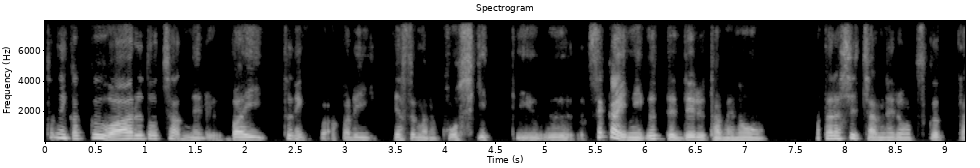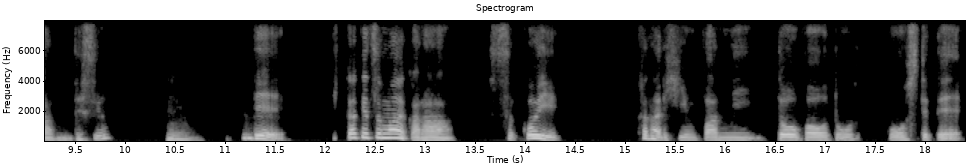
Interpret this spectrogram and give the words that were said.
とにかくワールドチャンネル by とにかく明るい安村公式っていう、世界に打って出るための新しいチャンネルを作ったんですよ。うん。で、1ヶ月前から、すごいかなり頻繁に動画を投稿してて、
